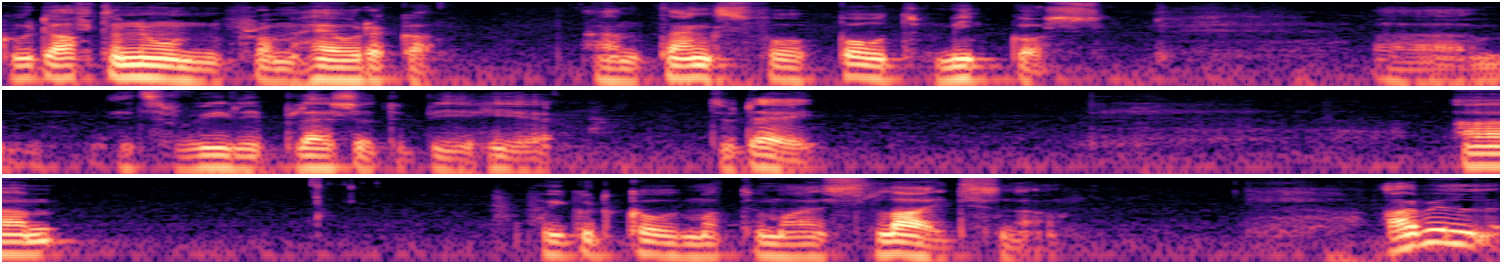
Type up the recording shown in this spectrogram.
Good afternoon from Heureka, and thanks for both Mikkos. Um, it's really pleasure to be here today. Um, we could go to my slides now. I will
